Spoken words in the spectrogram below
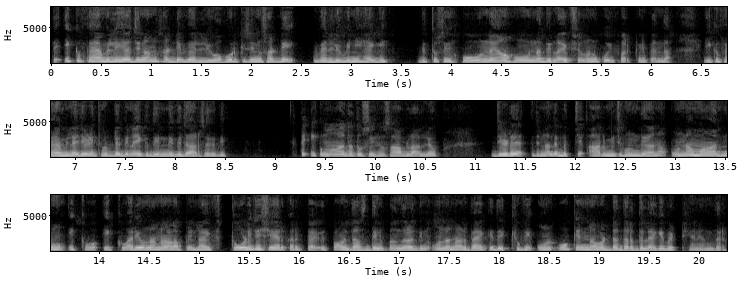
ਤੇ ਇੱਕ ਫੈਮਿਲੀ ਆ ਜਿਨ੍ਹਾਂ ਨੂੰ ਸਾਡੀ ਵੈਲਿਊ ਆ, ਹੋਰ ਕਿਸੇ ਨੂੰ ਸਾਡੀ ਵੈਲਿਊ ਵੀ ਨਹੀਂ ਹੈਗੀ। ਵੀ ਤੁਸੀਂ ਹੋ ਨਾ ਹੋ, ਉਹਨਾਂ ਦੀ ਲਾਈਫ 'ਚ ਉਹਨਾਂ ਨੂੰ ਕੋਈ ਫ਼ਰਕ ਨਹੀਂ ਪੈਂਦਾ। ਇੱਕ ਫੈਮਿਲੀ ਆ ਜਿਹੜੀ ਤੁਹਾਡੇ ਬਿਨਾਂ ਇੱਕ ਦਿਨ ਨਹੀਂ ਗੁਜ਼ਾਰ ਸਕਦੀ। ਤੇ ਇੱਕ ਮਾਂ ਦਾ ਤੁਸੀਂ ਹਿਸਾਬ ਲਾ ਲਿਓ, ਜਿਹੜੇ ਜਿਨ੍ਹਾਂ ਦੇ ਬੱਚੇ ਆਰਮੀ 'ਚ ਹੁੰਦੇ ਆ ਨਾ, ਉਹਨਾਂ ਮਾਂ ਨੂੰ ਇੱਕ ਇੱਕ ਵਾਰੀ ਉਹਨਾਂ ਨਾਲ ਆਪਣੀ ਲਾਈਫ ਥੋੜੀ ਜਿਹੀ ਸ਼ੇਅਰ ਕਰਕੇ ਆਇਓ। ਭਾਵੇਂ 10 ਦਿਨ 15 ਦਿਨ, ਉਹਨਾਂ ਨਾਲ ਬਹਿ ਕੇ ਦੇਖਿਓ ਵੀ ਉਹ ਕਿੰਨਾ ਵੱਡਾ ਦਰਦ ਲੈ ਕੇ ਬੈਠੇ ਨੇ ਅੰਦਰ।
